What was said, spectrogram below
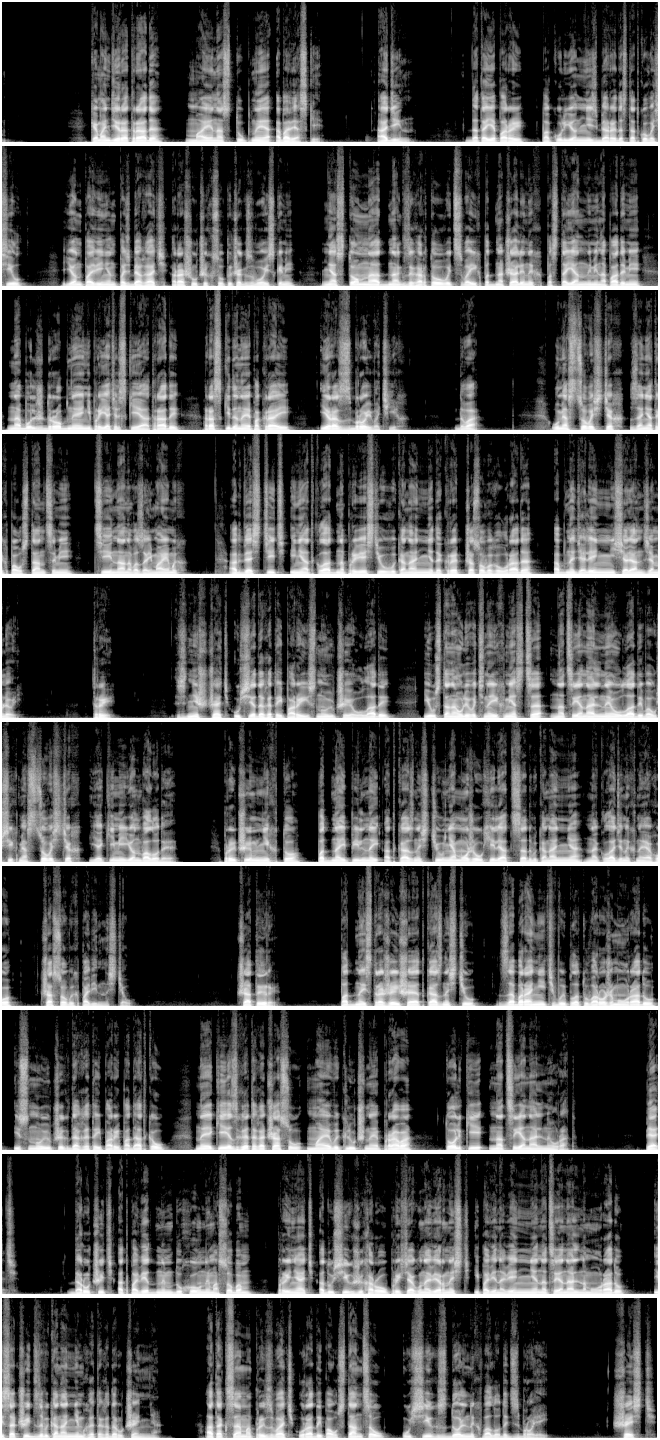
Камандзір атрада мае наступныя абавязкі. 1. Да тае пары, пакуль ён не збярэ дастаткова сіл, ён павінен пазбягаць рашучых сутычак з войскамі, нястомна, аднак загартоўваць сваіх падначаленых пастаяннымі нападамі на больш дробныя непрыяцельскія атрады, раскіданыя па краі і раззбройваць іх. 2. У мясцовасцях, занятых паўстанцамі ці нанова займаемых, абвясціць і неадкладна прывесці ў выкананне дэкрэт часовага ўрада аб надзяленні сялян зямлёй. 3. Знішчаць усе да гэтай пары існуючыя ўлады і ўстанаўліваць на іх месца нацыянальныя ўлады ва ўсіх мясцовасцях, якімі ён валодае. Прычым ніхто пад найпільнай адказнасцю не можа ўхіляцца ад выканання накладзеных на яго часовых павіннасцяў. 4. Пад найстражэйшай адказнасцю забараніць выплату варожаму ўраду існуючых да гэтай пары падаткаў, на якія з гэтага часу мае выключнае права толькі нацыянальны ўрад. 5. Даручыць адпаведным духоўным асобам прыняць ад усіх жыхароў прысягу на вернасць і павінавенне нацыянальнаму ўраду і сачыць за выкананнем гэтага даручэння, а таксама прызваць урады паўстанцаў усіх здольных валодаць зброяй. 6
